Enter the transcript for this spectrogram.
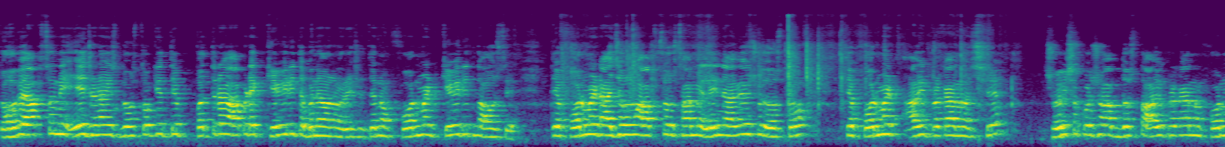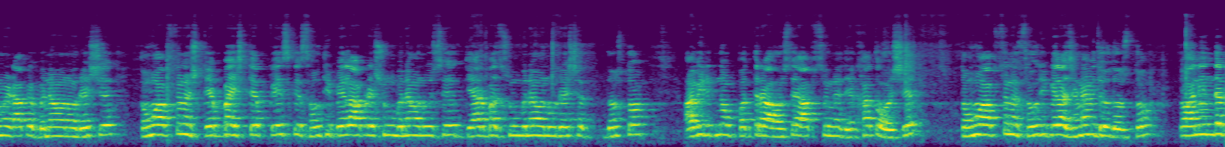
તો હવે આપસોને એ જણાવીશ દોસ્તો કે તે પત્ર આપણે કેવી રીતે બનાવવાનો રહેશે, તેનો ફોર્મેટ કેવી રીતનો આવશે. તે ફોર્મેટ આજે હું આપ સામે લઈને આવ્યો છું દોસ્તો. તે ફોર્મેટ આવી પ્રકારનો છે. જોઈ શકો છો આપ દોસ્તો, આવી પ્રકારનો ફોર્મેટ આપે બનાવવાનો રહેશે. તો હું આપને સ્ટેપ બાય સ્ટેપ કહીશ કે સૌથી પહેલાં આપણે શું બનાવવાનું છે, ત્યારબાદ શું બનાવવાનું રહેશે. દોસ્તો, આવી રીતનો પત્ર આવશે આપસોને દેખાતો હશે. તો હું આપશોને સૌથી પહેલાં જણાવી દઉં દોસ્તો, તો આની અંદર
